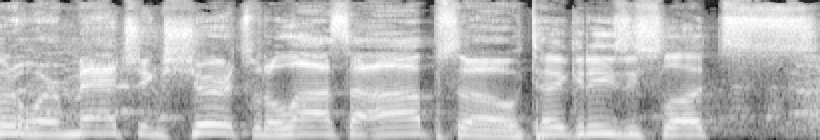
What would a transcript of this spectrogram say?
I'm gonna wear matching shirts with a Lhasa Apso. Take it easy, sluts.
